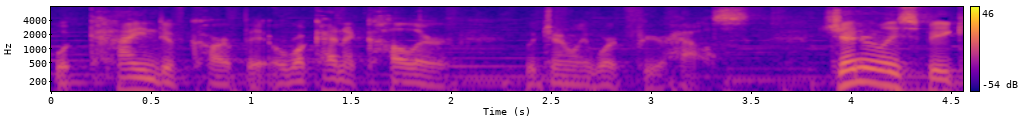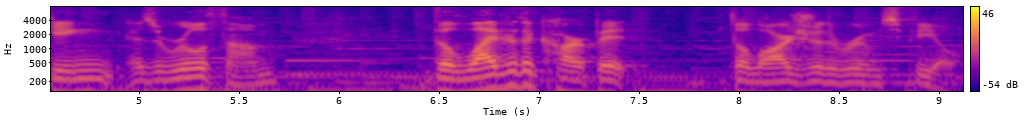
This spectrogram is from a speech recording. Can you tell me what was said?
what kind of carpet or what kind of color would generally work for your house. Generally speaking, as a rule of thumb, the lighter the carpet, the larger the rooms feel.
